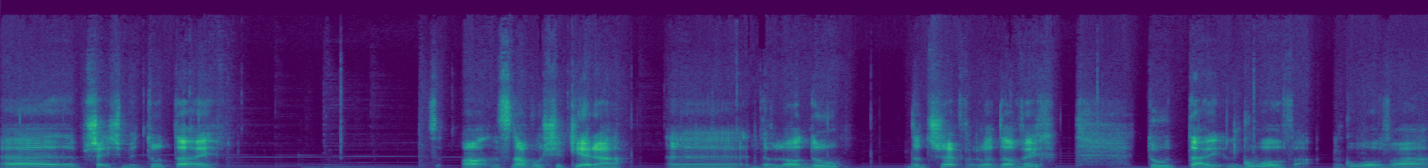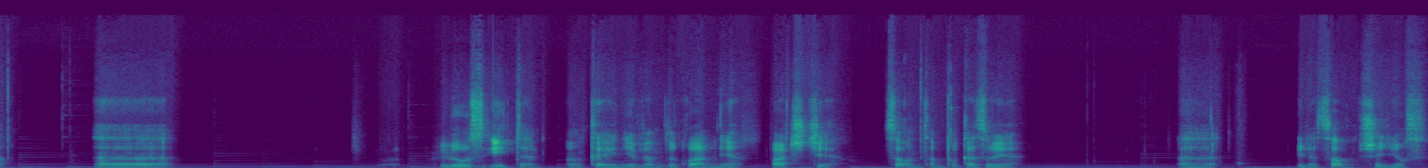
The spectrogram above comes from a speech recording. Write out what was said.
E, przejdźmy tutaj. O, znowu siekiera e, do lodu, do drzew lodowych. Tutaj głowa. Głowa. E, loose item. Ok, nie wiem dokładnie. Patrzcie, co on tam pokazuje. E, ile co on przyniósł?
